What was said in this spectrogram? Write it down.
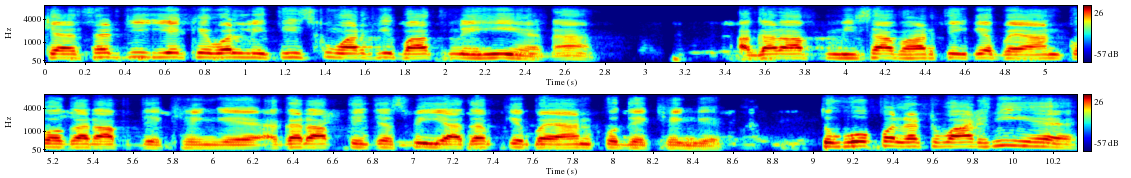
कैसर जी, ये केवल नीतीश कुमार की बात नहीं है ना। अगर आप मीसा भारती के बयान को अगर आप देखेंगे, अगर आप तेजस्वी यादव के बयान को देखेंगे तो वो पलटवार ही है।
